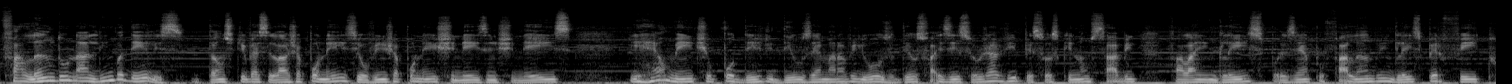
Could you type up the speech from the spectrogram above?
falando na língua deles. Então, se tivesse lá japonês, eu ouvi em japonês, chinês em chinês. E realmente o poder de Deus é maravilhoso. Deus faz isso. Eu já vi pessoas que não sabem falar inglês, por exemplo, falando inglês perfeito,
